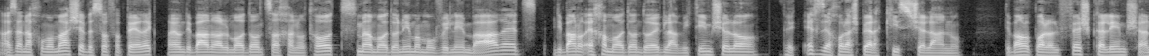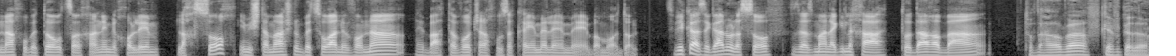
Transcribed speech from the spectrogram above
אז אנחנו ממש בסוף הפרק. היום דיברנו על מועדון צרכנות הוט, מהמועדונים המובילים בארץ. דיברנו איך המועדון דואג לעמיתים שלו, ואיך זה יכול להשפיע על הכיס שלנו. דיברנו פה על אלפי שקלים שאנחנו בתור צרכנים יכולים לחסוך אם השתמשנו בצורה נבונה בהטבות שאנחנו זכאים אליהם אה, במועדון. צביקה, אז הגענו לסוף, זה הזמן להגיד לך תודה רבה. תודה רבה, כיף גדול.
